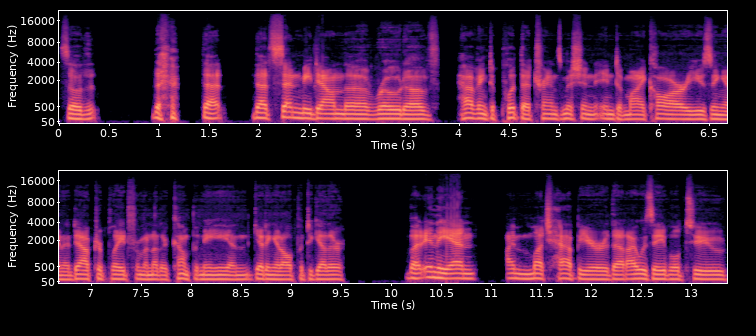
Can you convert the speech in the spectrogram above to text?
So that that that that sent me down the road of having to put that transmission into my car using an adapter plate from another company and getting it all put together. But in the end, I'm much happier that I was able to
